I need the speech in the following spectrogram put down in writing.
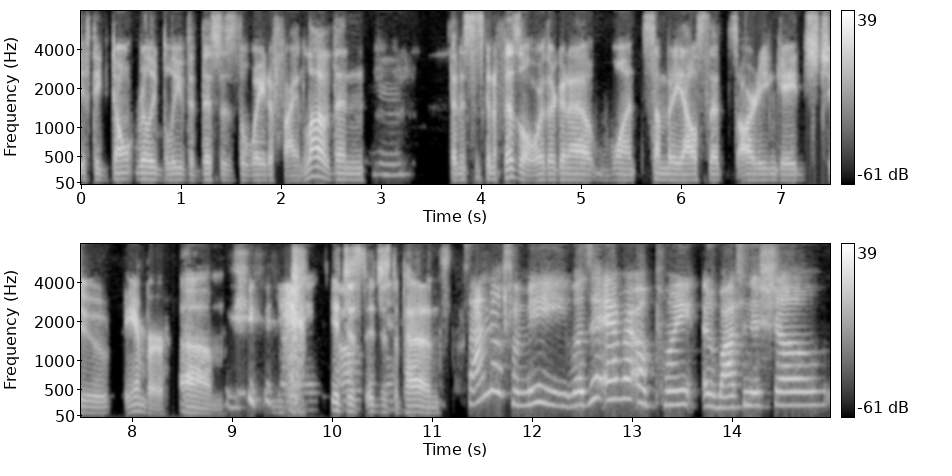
if they don't really believe that this is the way to find love then mm-hmm then it's just going to fizzle or they're going to want somebody else that's already engaged to amber um it just it just depends so i know for me was it ever a point in watching this show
